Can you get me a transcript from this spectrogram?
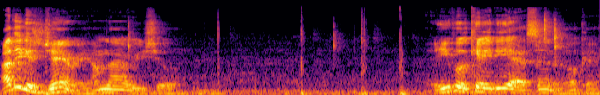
I think it's Jerry. I'm not really sure. He put KD at center. Okay.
